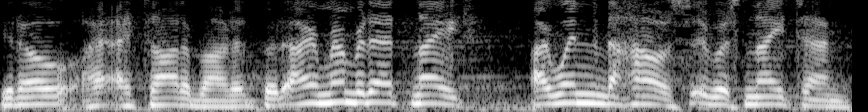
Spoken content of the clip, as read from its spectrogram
You know, I, I thought about it, but I remember that night. I went in the house. It was nighttime.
